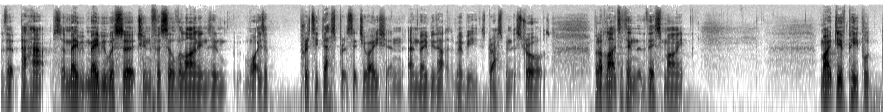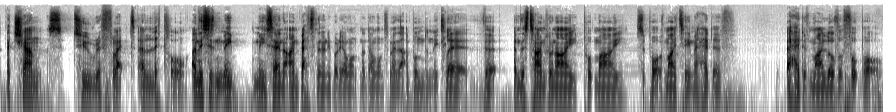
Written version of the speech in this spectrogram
that perhaps and maybe maybe we're searching for silver linings in what is a pretty desperate situation, and maybe that maybe it's grasping at straws. But I'd like to think that this might might give people a chance to reflect a little. And this isn't me me saying that I'm better than anybody. I want I don't want to make that abundantly clear. That and there's times when I put my support of my team ahead of ahead of my love of football.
